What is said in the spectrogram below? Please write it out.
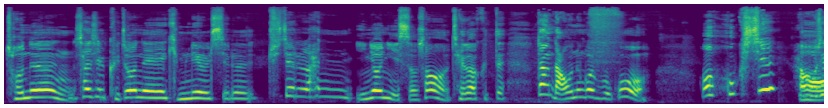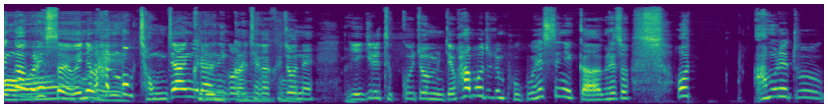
저는 사실 그 전에 김리을 씨를 취재를 한 인연이 있어서 제가 그때 딱 나오는 걸 보고 어 혹시 하고 어, 생각을 했어요. 왜냐면 네. 한복 정장이라는 걸 제가 그 전에 어. 네. 얘기를 듣고 좀 이제 화보도 좀 보고 했으니까 그래서 어 아무래도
